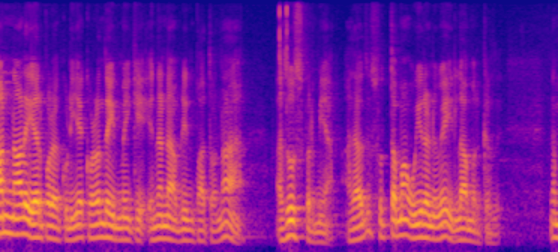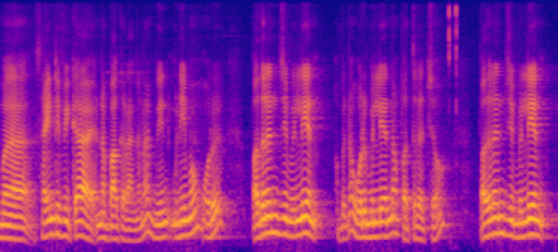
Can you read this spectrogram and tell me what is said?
ஆண்னால் ஏற்படக்கூடிய குழந்தையின்மைக்கு என்னென்ன அப்படின்னு பார்த்தோன்னா அசூஸ்பெர்மியா அதாவது சுத்தமாக உயிரணுவே இல்லாமல் இருக்கிறது. நம்ம சயின்டிஃபிக்காக என்ன பார்க்குறாங்கன்னா மின் மினிமம் ஒரு பதினஞ்சு மில்லியன் அப்படின்னா ஒரு மில்லியன்னா பத்து லட்சம். பதினஞ்சு மில்லியன்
